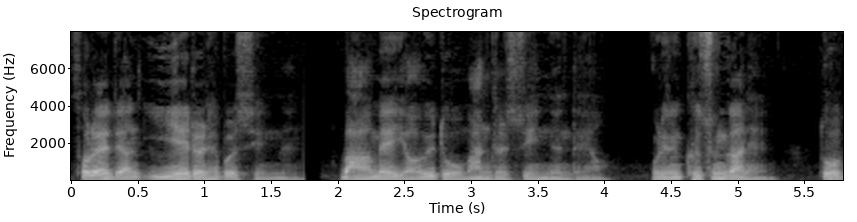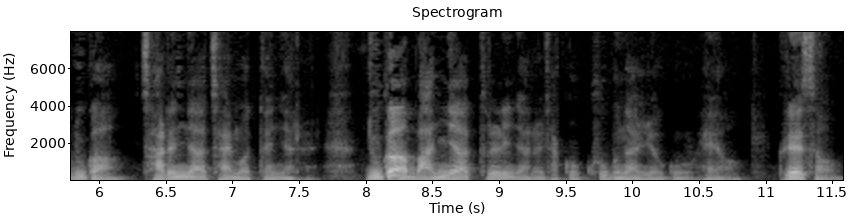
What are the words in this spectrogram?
서로에 대한 이해를 해볼 수 있는 마음의 여유도 만들 수 있는데요. 우리는 그 순간에 또 누가 잘했냐 잘못했냐를 누가 맞냐 틀리냐를 자꾸 구분하려고 해요. 그래서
